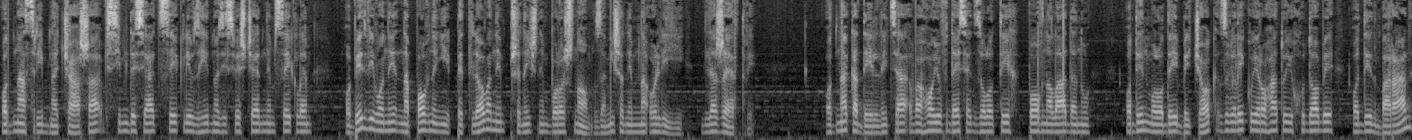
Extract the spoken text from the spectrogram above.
одна срібна чаша в 70 сиклів згідно зі священним сиклем, обидві вони наповнені петльованим пшеничним борошном, замішаним на олії для жертви. Одна кадильниця вагою в 10 золотих, повна ладану, один молодий бичок з великої рогатої худоби, один баран,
